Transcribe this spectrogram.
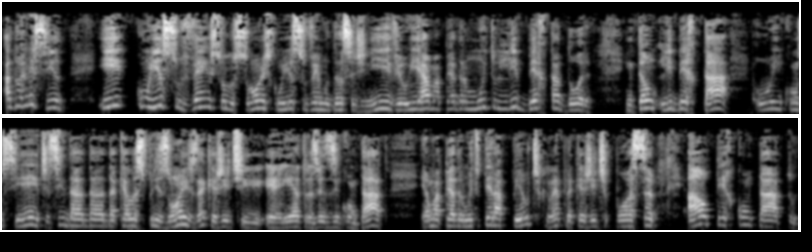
adormecido. E com isso vem soluções, com isso vem mudança de nível, e é uma pedra muito libertadora. Então, libertar o inconsciente, assim, da, da, daquelas prisões né, que a gente é, entra às vezes em contato, é uma pedra muito terapêutica, né, para que a gente possa, ao ter contato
